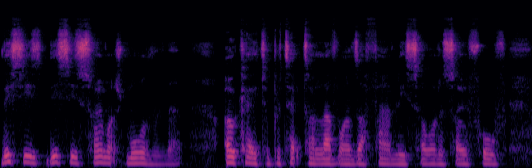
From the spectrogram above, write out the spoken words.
this is this is so much more than that okay, to protect our loved ones, our families, so on and so forth,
